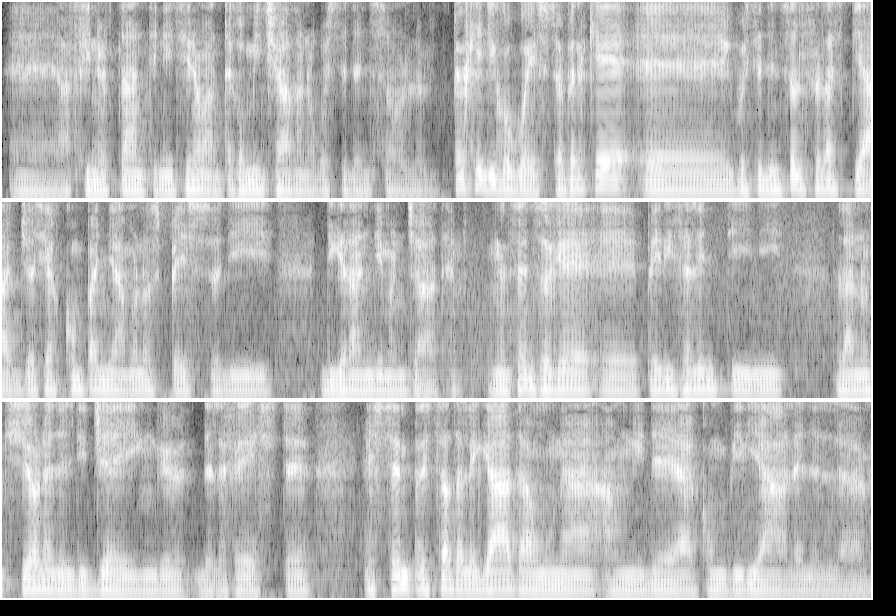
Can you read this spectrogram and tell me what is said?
eh, a fine 80, inizi 90 cominciarono queste dancehall. Perché dico questo? Perché eh, queste dancehall sulla spiaggia si accompagnavano spesso di, di grandi mangiate, nel senso che eh, per i salentini la nozione del DJing, delle feste, è sempre stata legata a, una, a un'idea conviviale del,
